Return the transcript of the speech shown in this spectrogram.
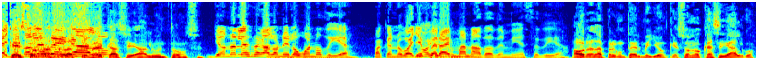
mira, ¿Qué yo no son le las relaciones de regalo. casi algo entonces? Yo no les regalo ni los buenos días, para que no vaya No, a esperar más nada de mí ese día. Ahora, la pregunta del millón, ¿qué son los casi algo?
